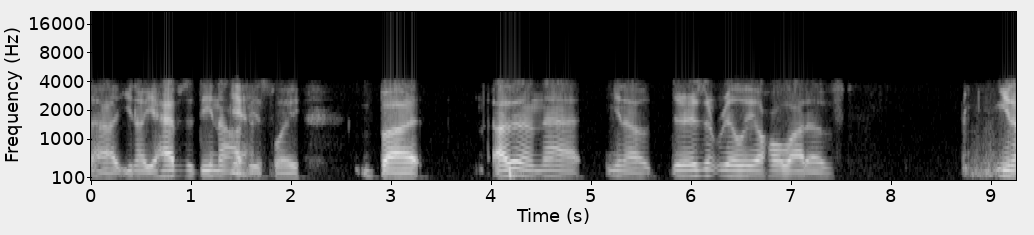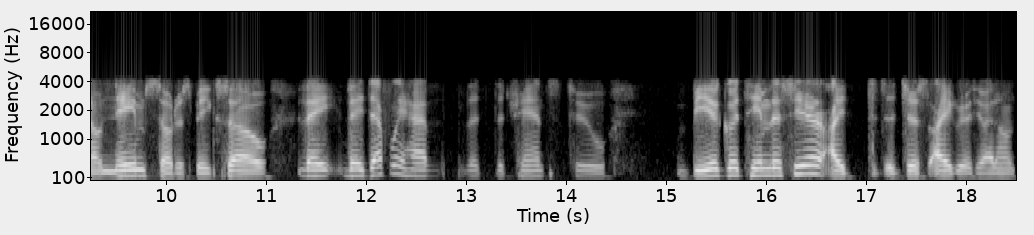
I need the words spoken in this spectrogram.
Uh, you know, you have Zadina yeah. obviously, but other than that, you know, there isn't really a whole lot of you know names so to speak. So they they definitely have the the chance to be a good team this year. I just I agree with you. I don't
